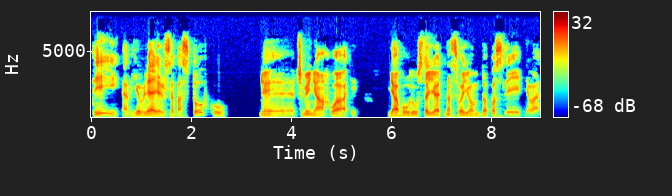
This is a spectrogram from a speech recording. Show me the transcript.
Ты объявляешь забастовку? Нет, с меня хватит. Я буду стоять на своем до последнего.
